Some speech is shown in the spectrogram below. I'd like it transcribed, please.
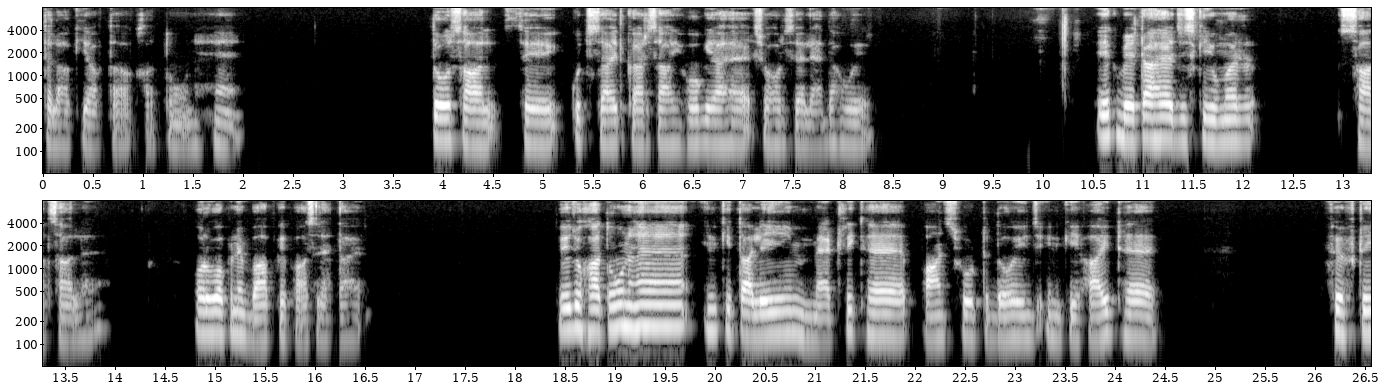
तलाक याफ्ता खातून हैं। दो साल से कुछ शायद कारसाई हो गया है, शोहर से अलहदा हुए। एक बेटा है जिसकी उम्र सात साल है और वो अपने बाप के पास रहता है। ये जो खातून है, इनकी तालीम मैट्रिक है, पाँच फुट दो इंच इनकी हाइट है, फिफ्टी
